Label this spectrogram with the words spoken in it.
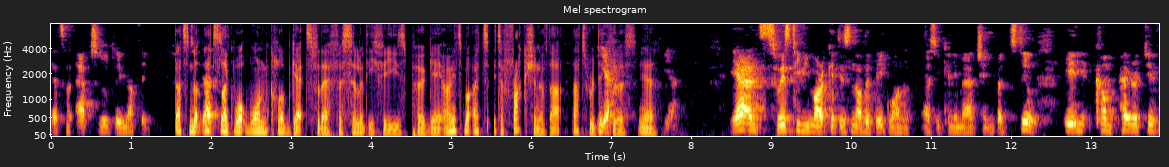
That's absolutely nothing. That's not. So that's, that's, like what one club gets for their facility fees per game. I mean, it's it's, it's a fraction of that. That's ridiculous. Yeah. yeah. yeah. And Swiss TV market is not a big one, as you can imagine. But still, in comparative,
